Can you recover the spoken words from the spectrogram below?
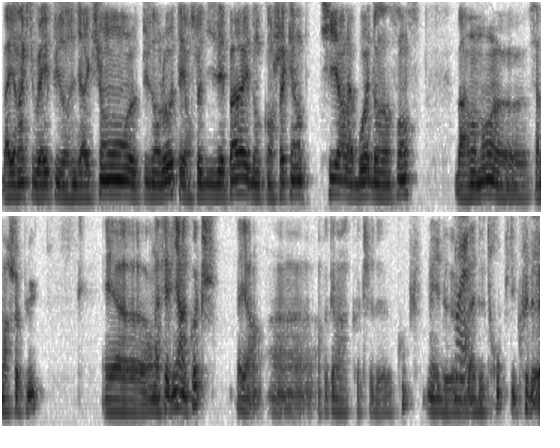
bah, il y en a qui voulaient plus dans une direction, euh, plus dans l'autre, et on se le disait pas. Et donc, quand chacun tire la boîte dans un sens, bah, à un moment, euh, ça marche plus. Et euh, on a fait venir un coach d'ailleurs, euh, un peu comme un coach de couple, mais de, bah, de troupe du coup de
